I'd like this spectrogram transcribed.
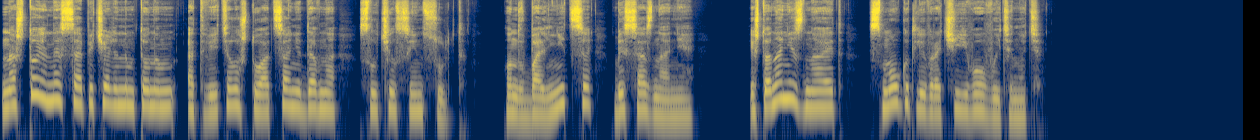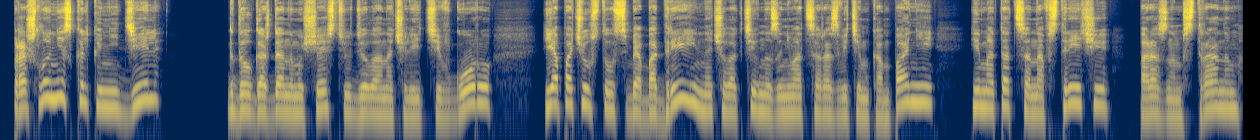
На что Инесса опечаленным тоном ответила, что у отца недавно случился инсульт. Он в больнице без сознания, и что она не знает, смогут ли врачи его вытянуть. Прошло несколько недель, к долгожданному счастью дела начали идти в гору, я почувствовал себя бодрее и начал активно заниматься развитием компании и мотаться на встречи по разным странам,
